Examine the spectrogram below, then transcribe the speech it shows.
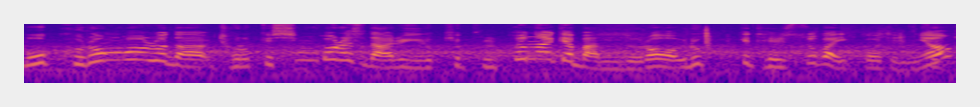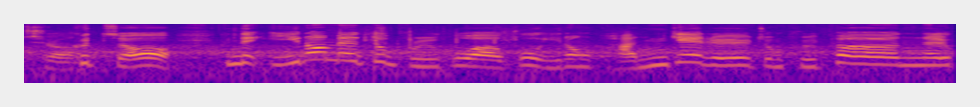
뭐 그런 걸로 나 저렇게 신고를 해서 나를 이렇게 불편하게 만들어 이렇게 될 수가 있거든요. 그렇죠. 근데 이럼에도 불구하고 이런 관계를 좀 불편을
